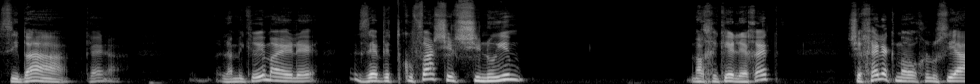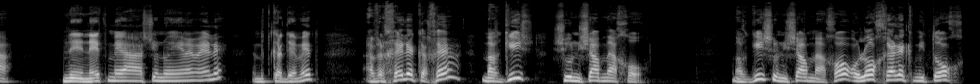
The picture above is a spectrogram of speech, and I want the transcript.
הסיבה, כן, למקרים האלה, זה בתקופה של שינויים מרחיקי לכת, שחלק מהאוכלוסייה נהנית מהשינויים האלה ומתקדמת, אבל חלק אחר מרגיש שהוא נשאר מאחור. מרגיש שהוא נשאר מאחור, הוא לא חלק מתוך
